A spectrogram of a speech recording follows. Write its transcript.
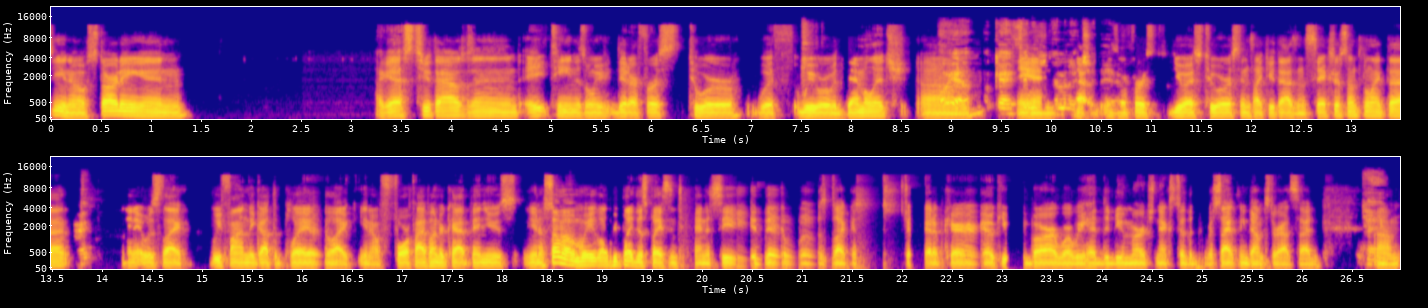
you know, starting in, I guess 2018 is when we did our first tour with we were with Demilich. Um, oh yeah, okay. Finnish and was yeah. our first US tour since like 2006 or something like that. Okay. And it was like we finally got to play like you know four or five hundred cap venues. You know, some of them we like we played this place in Tennessee that was like a straight up karaoke bar where we had to do merch next to the recycling dumpster outside. Okay. Um,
